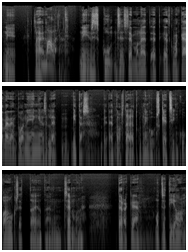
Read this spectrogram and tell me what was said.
Niin. Se on malet. Niin, siis kun, se semmoinen, että, että, että kun mä kävelen tuon, niin jengi on silleen, mitäs, että onko täällä jotkut niinku sketsin kuvaukset tai jotain, niin semmoinen. Törkeä, mutta se Tion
